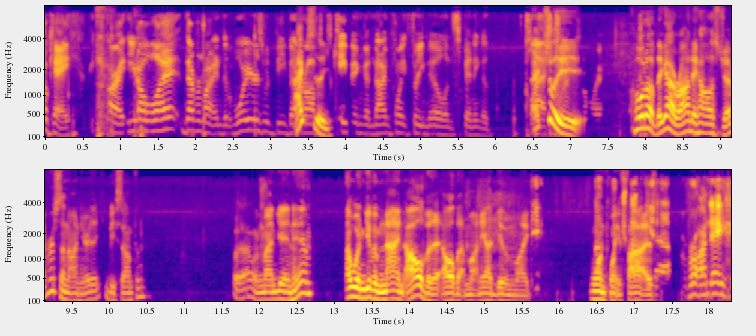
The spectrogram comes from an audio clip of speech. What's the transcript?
Okay. All right. You know what? Never mind. The Warriors would be better off Actually- just keeping a 9.3 mil and spending a clash Actually- Hold up, they got Rondae Hollis Jefferson on here. They could be something. But I wouldn't mind getting him. I wouldn't give him nine all of it all that money. I'd give him like one point five. Yeah. Rondae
